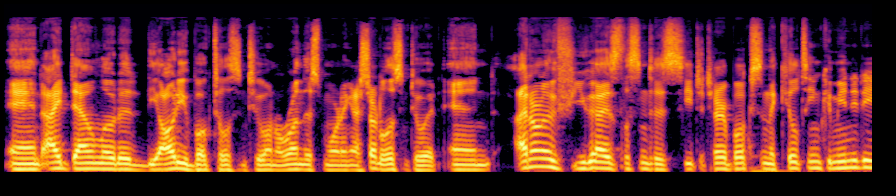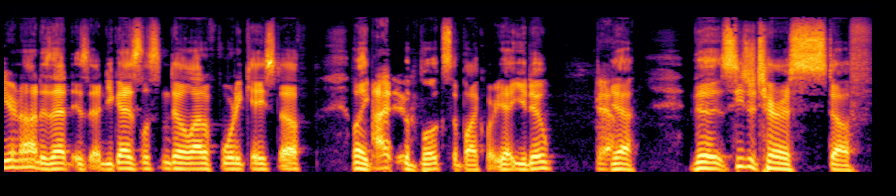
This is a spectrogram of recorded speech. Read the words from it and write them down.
and I downloaded the audiobook to listen to on a run this morning. I started listening to it, and I don't know if you guys listen to Siege of Terra books in the Kill Team community or not. Is that is that you guys listen to a lot of 40k stuff like the books, the Black? War? Yeah, you do. Yeah. yeah. The Siege of Terra stuff,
